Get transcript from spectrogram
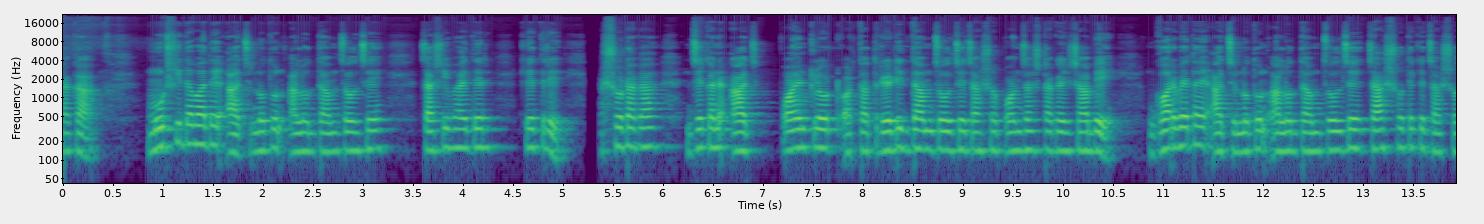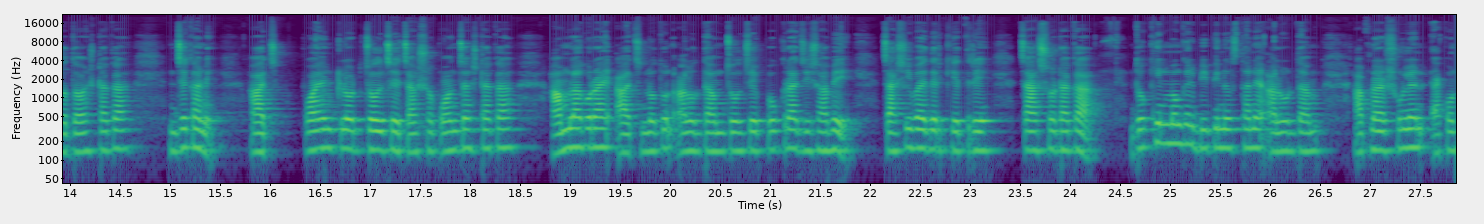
টাকা। মুর্শিদাবাদে আজ নতুন আলুর দাম চলছে চাষি ভাইদের ক্ষেত্রে চারশো টাকা, যেখানে আজ পয়েন্ট লোড অর্থাৎ রেডির দাম চলছে চারশো পঞ্চাশ টাকা হিসাবে। গড়বেতায় আজ নতুন আলুর দাম চলছে চারশো থেকে চারশো দশ টাকা, যেখানে আজ পয়েন্ট লোড চলছে চারশো পঞ্চাশ টাকা। আমলাগোড়ায় আজ নতুন আলুর দাম চলছে পোকরাজ হিসাবে। চাষিভাইদের ক্ষেত্রে চারশো টাকা দক্ষিণবঙ্গের বিভিন্ন স্থানে আলুর দাম, আপনারা শুনলেন এখন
